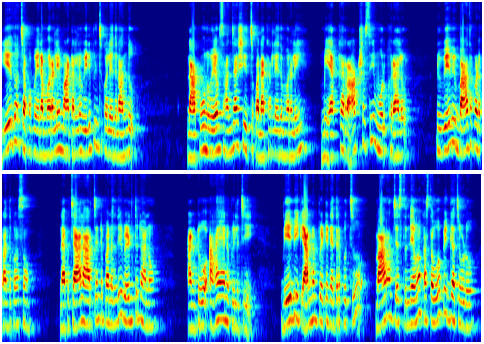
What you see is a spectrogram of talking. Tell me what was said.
ఏదో చెప్పబోయిన మురళి మాటలను వినిపించుకోలేదు నందు. నాకు నువ్వేం సంజాషి ఇచ్చుకోనక్కర్లేదు మురళి. మీ అక్క రాక్షసి మూర్ఖురాలు. నువ్వేమీ బాధపడకు అందుకోసం. నాకు చాలా అర్జెంట్ పని ఉంది వెళ్తున్నాను అంటూ ఆయాను పిలిచి. బేబీకి అన్నం పెట్టి నిద్రపుచ్చు మారం చేస్తుందేమో కాస్త ఓపిగ్గా చూడు.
